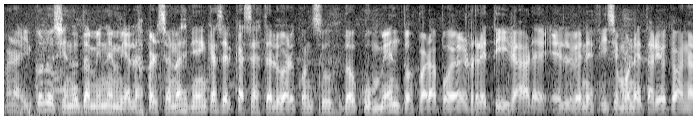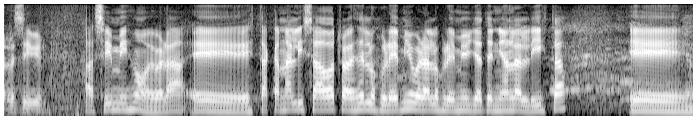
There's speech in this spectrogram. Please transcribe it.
Para ir conociendo también en mí las personas tienen que acercarse a este lugar con sus documentos para poder retirar el beneficio monetario que van a recibir. Así mismo, de verdad, eh, está canalizado a través de los gremios, ¿verdad? Los gremios ya tenían la lista. Eh,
